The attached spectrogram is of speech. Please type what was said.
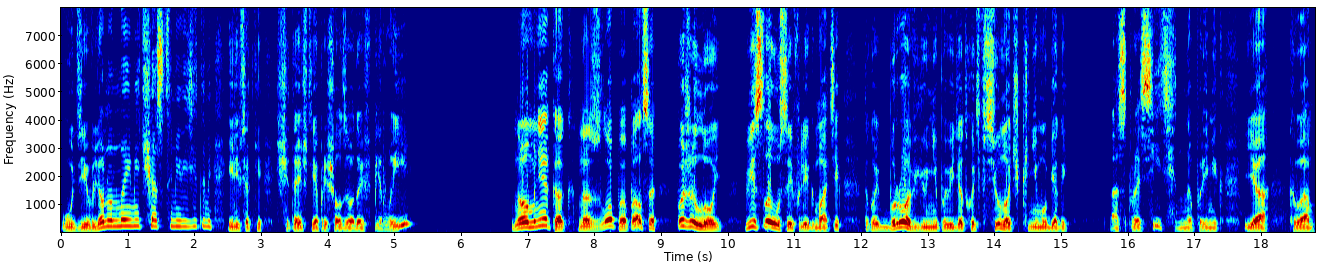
удивлен он моими частыми визитами или все-таки считает, что я пришел за водой впервые. Но мне, как назло, попался пожилой, веслоусый флегматик, такой бровью не поведет, хоть всю ночь к нему бегай. А спросить напрямик, я к вам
